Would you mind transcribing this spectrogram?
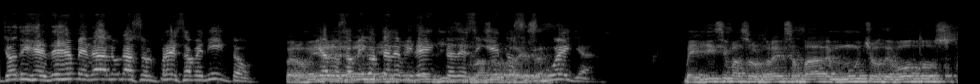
yo dije, déjame darle una sorpresa a Benito y a los amigos mira, televidentes de siguiendo sus sorpresa. huellas. Bellísima sorpresa, Padre. Muchos devotos,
